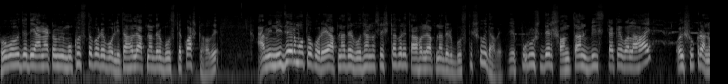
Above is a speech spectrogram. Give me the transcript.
হুবহু যদি অ্যানাটমি মুখস্থ করে বলি, তাহলে আপনাদের বুঝতে কষ্ট হবে। আমি নিজের মতো করে আপনাদের বোঝানোর চেষ্টা করি, তাহলে আপনাদের বুঝতে সুবিধা হবে। যে পুরুষদের সন্তান বীজটাকে বলা হয় ওই শুক্রাণু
